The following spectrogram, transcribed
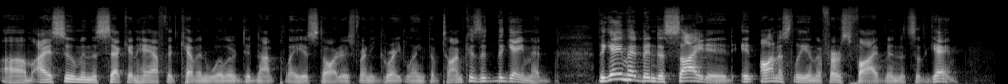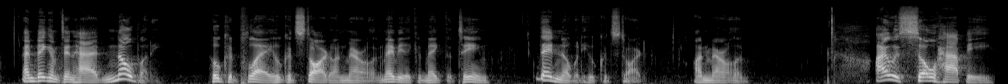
Um, I assume in the second half that Kevin Willard did not play his starters for any great length of time because the game had the game had been decided in, honestly in the first five minutes of the game, and Binghamton had nobody who could play who could start on Maryland. Maybe they could make the team. They had nobody who could start on Maryland. I was so happy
